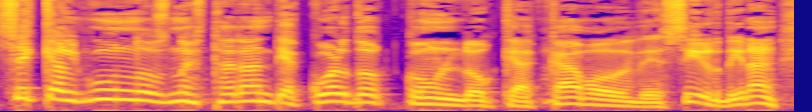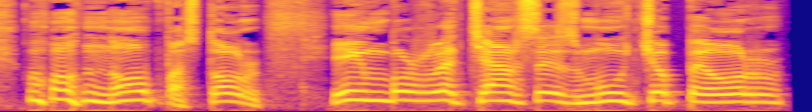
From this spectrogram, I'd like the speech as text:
Sé que algunos no estarán de acuerdo con lo que acabo de decir. Dirán, oh no, pastor, emborracharse es mucho peor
